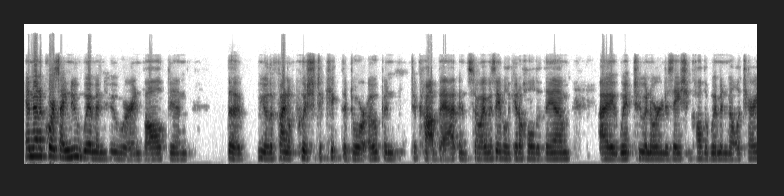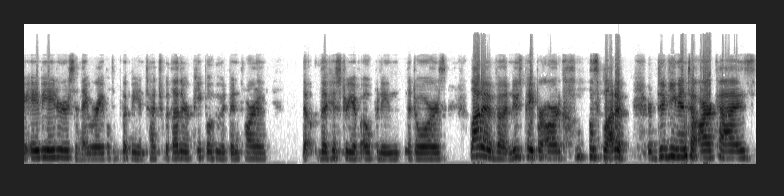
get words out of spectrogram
And then, of course, I knew women who were involved in the you know the final push to kick the door open to combat, and so I was able to get a hold of them I went to an organization called the Women Military Aviators, and they were able to put me in touch with other people who had been part of the, the history of opening the doors. A lot of uh, newspaper articles, a lot of digging into archives,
